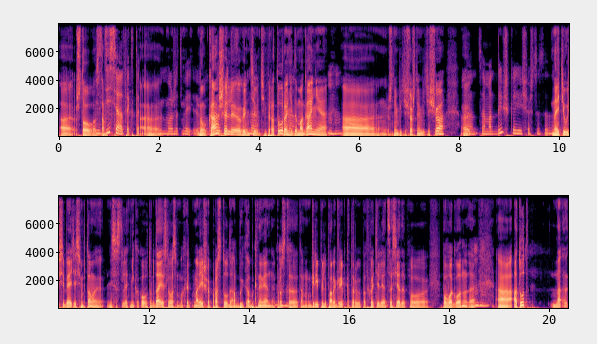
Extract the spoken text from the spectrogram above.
э, что у вас там? Десяток так а, может быть. Ну, кашель, да. температура, да. недомогание, угу. а, что-нибудь еще, что-нибудь еще. Да, там отдышка, еще что-то. Найти у себя эти симптомы не составляет никакого труда, если у вас хоть малейшая простуда, обы- обыкновенная, просто угу. там грипп или парагрипп, который вы подхватили от соседа по, по вагону, да? Угу. А, а тут на,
